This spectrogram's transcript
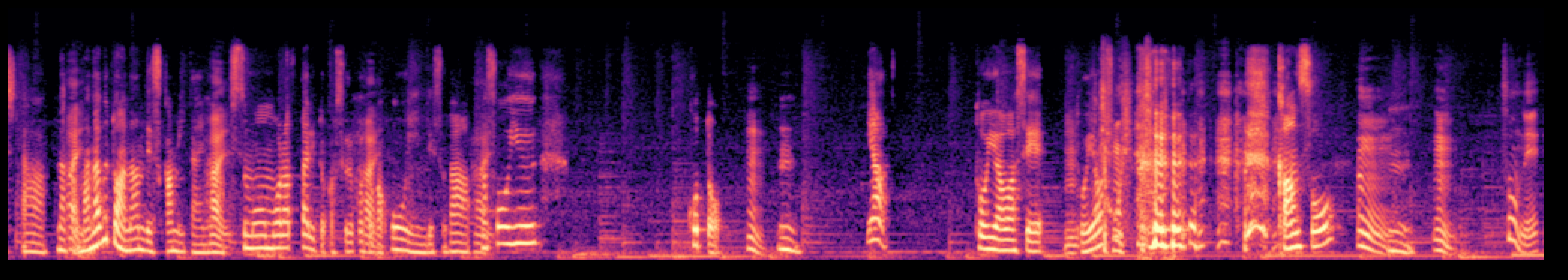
した「なんかはい。学ぶとは何ですか?」みたいはない。質問をもらったりとかすることが多いんですが、い。まあ、そういうこと、うん。うん。や問い合わせ。うん。問い合わせ？感想、ううん。んうん。そうね。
